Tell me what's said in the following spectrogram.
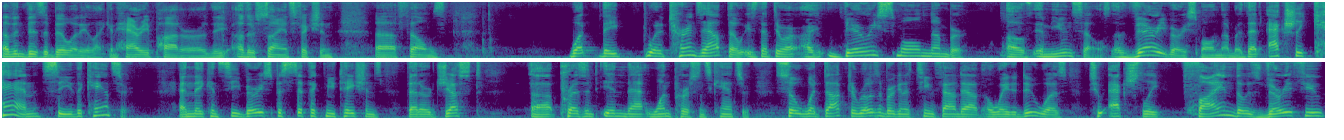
of invisibility, like in Harry Potter or the other science fiction uh, films. What, they, what it turns out, though, is that there are a very small number of immune cells, a very, very small number, that actually can see the cancer. And they can see very specific mutations that are just uh, present in that one person's cancer. So, what Dr. Rosenberg and his team found out a way to do was to actually find those very few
